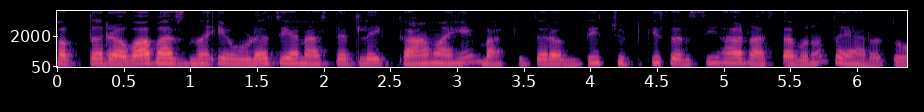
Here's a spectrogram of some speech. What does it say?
फक्त रवा भाजणं एवढंच या नाश्त्यातलं एक काम आहे. बाकी तर अगदी चुटकी सरसी हा नाश्ता बनवून तयार होतो.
